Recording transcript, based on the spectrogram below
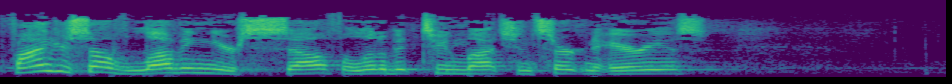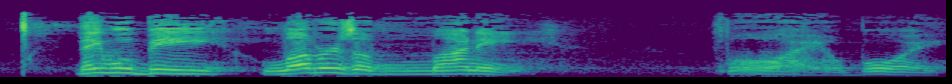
find yourself loving yourself a little bit too much in certain areas? They will be lovers of money. Boy, oh boy.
